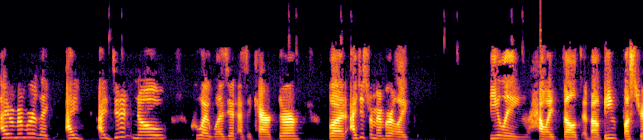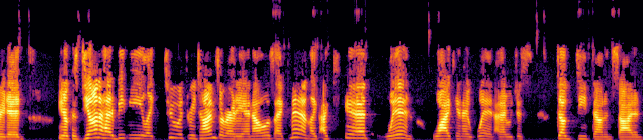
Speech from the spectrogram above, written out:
I remember like I I didn't know who I was yet as a character, but I just remember like feeling how I felt about being frustrated, you know, because Deonna had to beat me like two or three times already, and I was like, man, like I can't win. Why can't I win? And I would just dug deep down inside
